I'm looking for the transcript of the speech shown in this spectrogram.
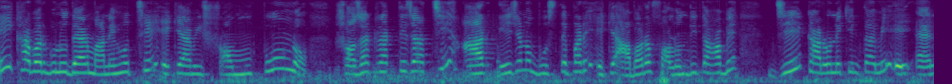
এই খাবারগুলো দেওয়ার মানে হচ্ছে একে আমি সম্পূর্ণ সজাগ রাখতে যাচ্ছি আর এই যেন বুঝতে পারে একে আবারও ফলন দিতে হবে। যে কারণে কিন্তু আমি এই এন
